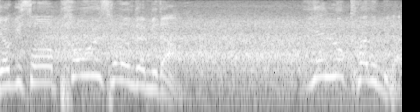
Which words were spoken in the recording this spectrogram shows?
여기서 파울 선언됩니다. 옐로 카드입니다.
